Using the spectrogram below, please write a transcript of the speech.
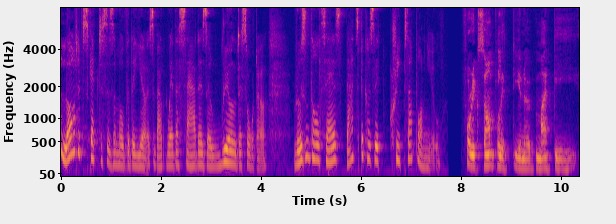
a lot of skepticism over the years about whether SAD is a real disorder. Rosenthal says that's because it creeps up on you. For example, it you know might be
